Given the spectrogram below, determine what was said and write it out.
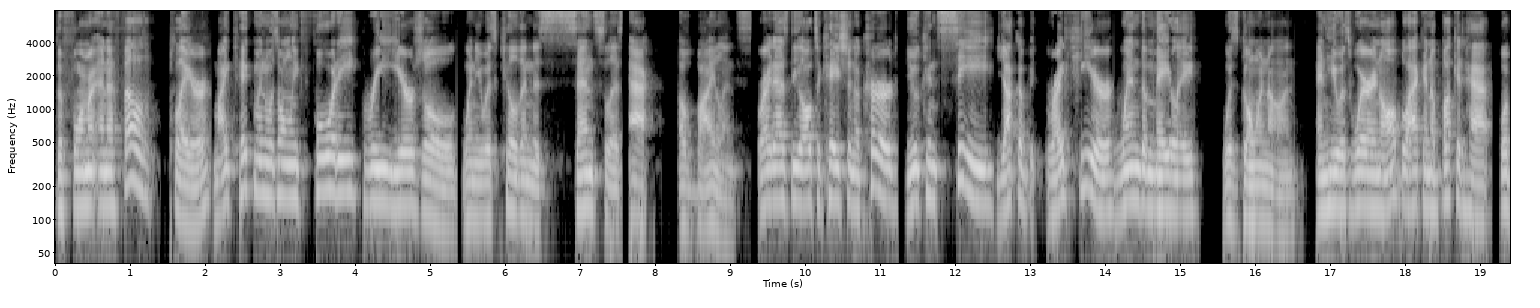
the former NFL player, Mike Hickmon was only 43 years old when he was killed in this senseless act of violence. Right as the altercation occurred, you can see Yaqub right here when the melee was going on. And he was wearing all black and a bucket hat. What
